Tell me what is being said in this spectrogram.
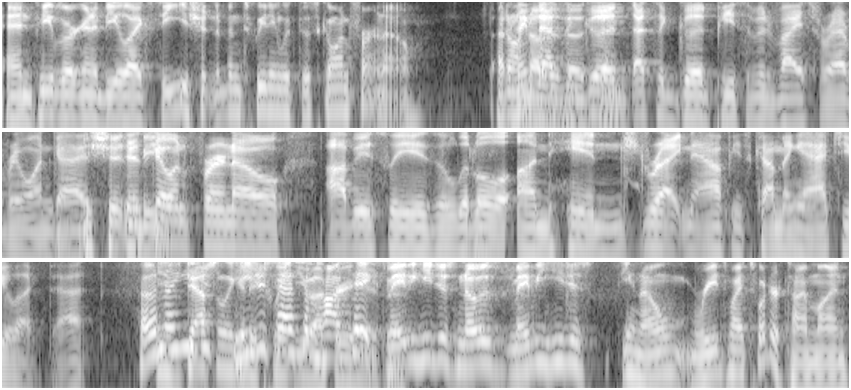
And people are gonna be like, "See, you shouldn't have been tweeting with Disco Inferno." I don't I think know that's that a good things. that's a good piece of advice for everyone, guys. shouldn't Disco be- Inferno obviously is a little unhinged right now if he's coming at you like that. Oh, He's he definitely just, he gonna just tweet has you some after hot he takes. hears Maybe this. he just knows. Maybe he just you know reads my Twitter timeline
